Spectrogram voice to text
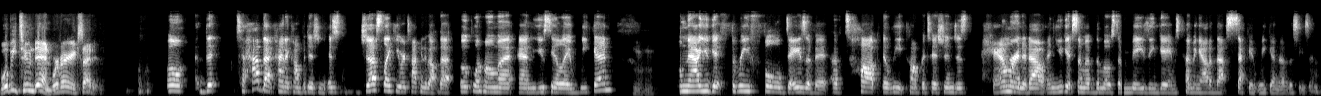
We'll be tuned in. We're very excited. Well, the, to have that kind of competition is just like you were talking about that Oklahoma and UCLA weekend. Mm-hmm well, now you get three full days of it of top elite competition, just hammering it out. And you get some of the most amazing games coming out of that second weekend of the season.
